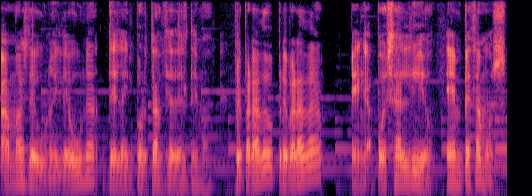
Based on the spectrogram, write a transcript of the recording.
a más de uno y de una de la importancia del tema. ¿Preparado? ¿Preparada? Venga, pues al lío. Empezamos.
